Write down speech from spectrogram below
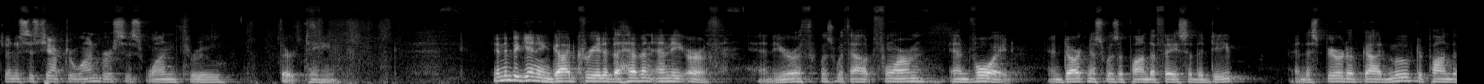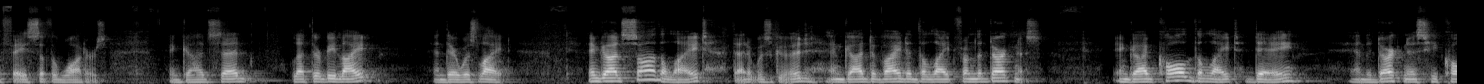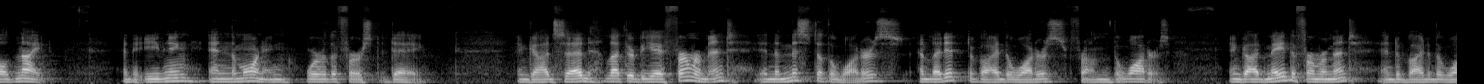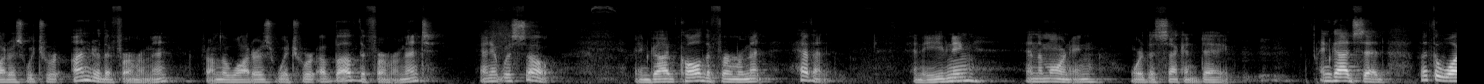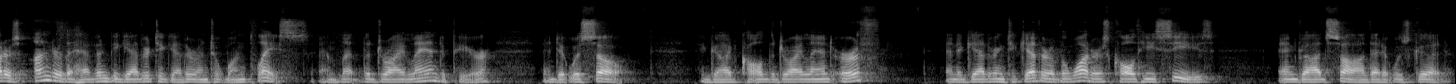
Genesis chapter 1, verses 1 through 13. In the beginning, God created the heaven and the earth, and the earth was without form and void, and darkness was upon the face of the deep, and the Spirit of God moved upon the face of the waters. And God said, Let there be light, and there was light. And God saw the light, that it was good, and God divided the light from the darkness. And God called the light day, and the darkness he called night and the evening and the morning were the first day. And God said, Let there be a firmament in the midst of the waters, and let it divide the waters from the waters. And God made the firmament and divided the waters which were under the firmament from the waters which were above the firmament, and it was so. And God called the firmament heaven, and the evening and the morning were the second day. And God said, let the waters under the heaven be gathered together unto one place, and let the dry land appear. And it was so. And God called the dry land earth, and the gathering together of the waters called he seas. And God saw that it was good.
